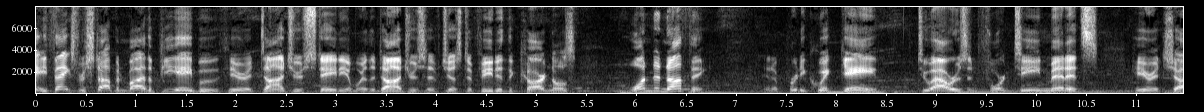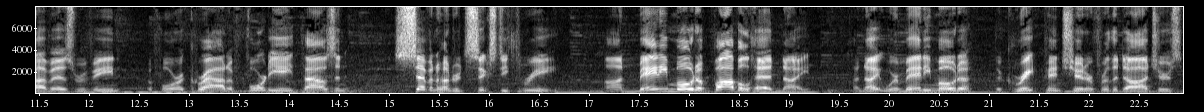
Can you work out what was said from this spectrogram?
Hey, thanks for stopping by the PA booth here at Dodgers Stadium, where the Dodgers have just defeated the Cardinals one to nothing in a pretty quick game. Two hours and 14 minutes here at Chavez Ravine before a crowd of 48,763 on Manny Mota bobblehead night. A night where Manny Mota, the great pinch hitter for the Dodgers,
